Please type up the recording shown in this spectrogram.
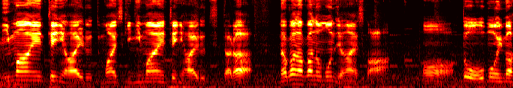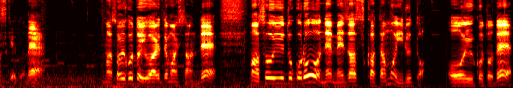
2万円手に入るって、毎月2万円手に入るっつったら、なかなかのもんじゃないですか。と思いますけどね。まあそういうことを言われてましたんで、まあそういうところをね、目指す方もいると。いうことで、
